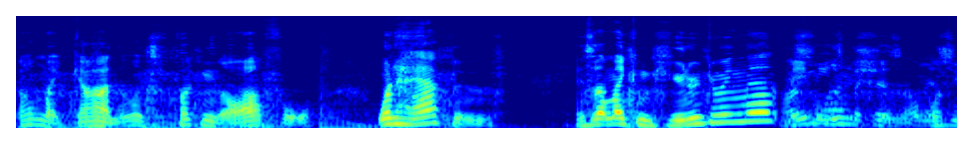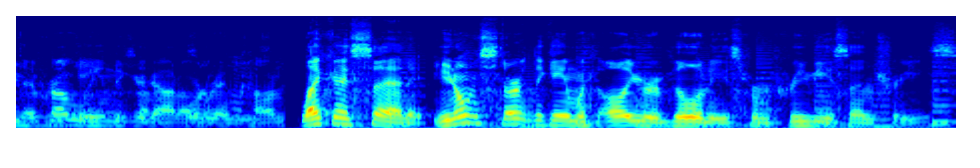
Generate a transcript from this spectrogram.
oh my god, that looks fucking awful. What happened? Is that my computer doing that? Maybe it's because almost every game figured out already. Like I said, you don't start the game with all your abilities from previous entries.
